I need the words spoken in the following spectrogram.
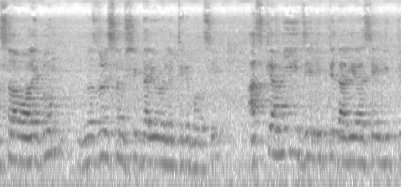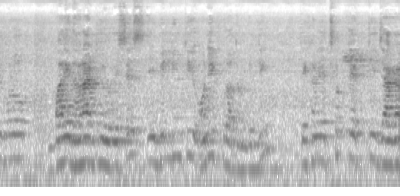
আসসালামু আলাইকুম। নজরুল ইসলাম শেখ দাঁড়িয়ে লিফট থেকে বলছি। আজকে আমি যে লিফটে দাঁড়িয়ে আছি, এই লিফটটি হলো বাড়িধারা ডিওএসএস এই বিল্ডিংটি অনেক পুরাতন বিল্ডিং। এখানে ছোট্ট একটি জায়গা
